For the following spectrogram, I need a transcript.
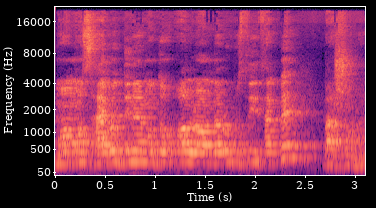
মোহাম্মদ সাহেবুদ্দিনের মতো অলরাউন্ডার উপস্থিত থাকবে ভাসমান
